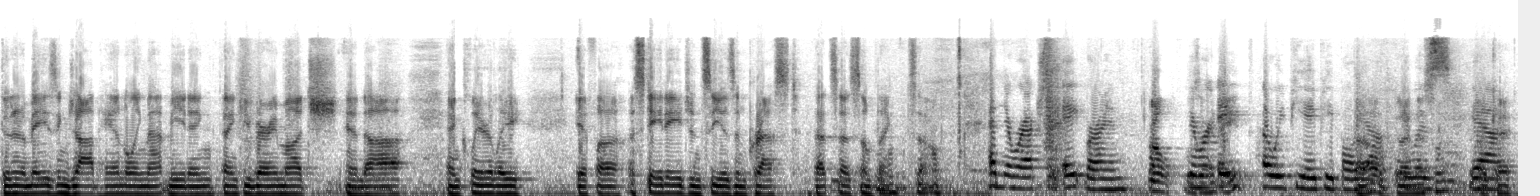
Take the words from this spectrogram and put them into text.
did an amazing job handling that meeting. Thank you very much. And, uh, and clearly, if a, a state agency is impressed, that says something, so. And there were actually eight, Brian. Oh, There were there eight OEPA people, yeah. Oh, I It was-? Yeah. Okay.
